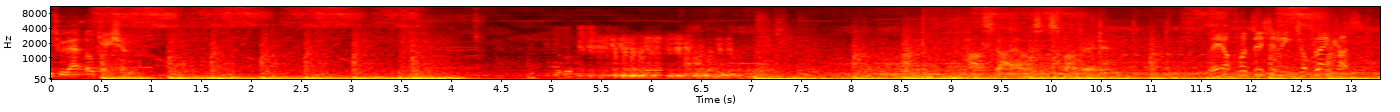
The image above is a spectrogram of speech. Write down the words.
Heading to that location. Hostiles spotted. They are positioning to flank us.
